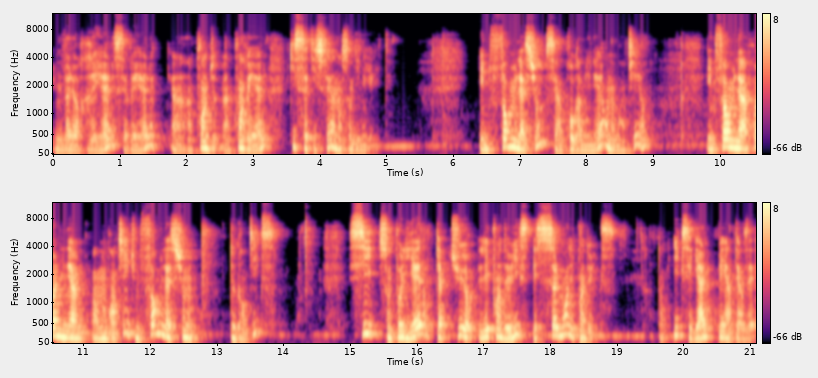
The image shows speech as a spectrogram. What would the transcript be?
une valeur réelle, c'est réel, un, point réel qui satisfait un ensemble d'inégalités. Et une formulation, c'est un programme linéaire en nombre entier, hein. et une un programme linéaire en nombre entier est une formulation de grand X si son polyèdre capture les points de x et seulement les points de x. Donc x égale p inter zn.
